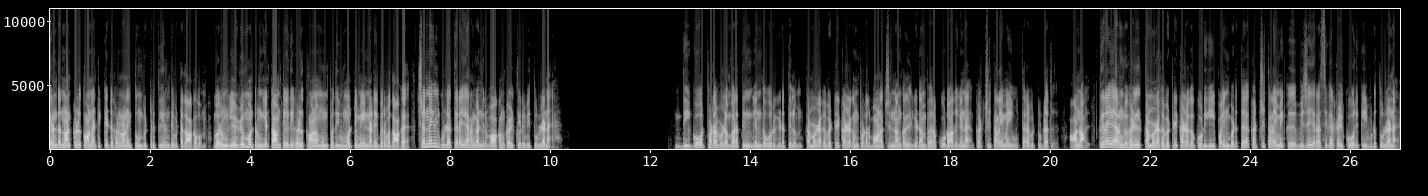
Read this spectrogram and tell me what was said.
இரண்டு நாட்களுக்கான டிக்கெட்டுகள் அனைத்தும் விற்று தீர்ந்துவிட்டதாகவும் வரும் ஏழு மற்றும் எட்டாம் தேதிகளுக்கான முன்பதிவு மட்டுமே நடைபெறுவதாக சென்னையில் உள்ள திரையரங்க நிர்வாகங்கள் தெரிவித்துள்ளன. தி கோட் பட விளம்பரத்தின் எந்த ஒரு இடத்திலும் தமிழக வெற்றிக் கழகம் தொடர்பான சின்னங்கள் இடம்பெறக்கூடாது என கட்சி தலைமை உத்தரவிட்டுள்ளது. ஆனால் திரையரங்குகளில் தமிழக வெற்றிக் கழக கொடியை பயன்படுத்த கட்சி தலைமைக்கு விஜய் ரசிகர்கள் கோரிக்கை விடுத்துள்ளனர்.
